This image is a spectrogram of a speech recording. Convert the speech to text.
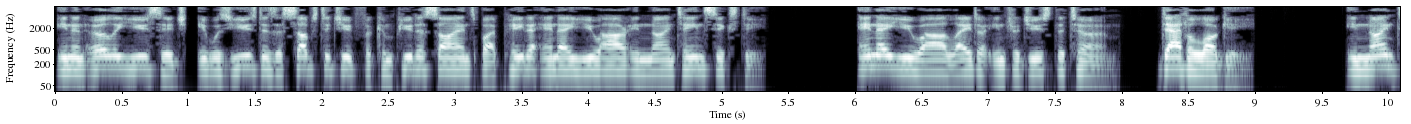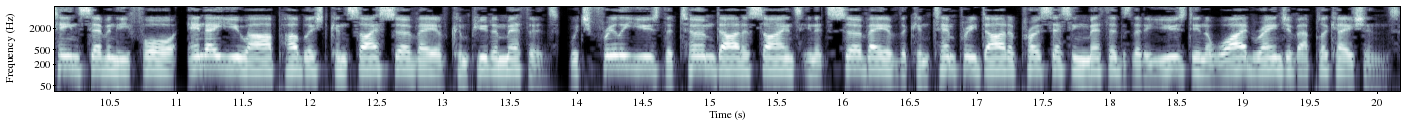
In an early usage, it was used as a substitute for computer science by Peter Naur in 1960. Naur later introduced the term, datalogy. In 1974, NAUR published Concise Survey of Computer Methods, which freely used the term data science in its survey of the contemporary data processing methods that are used in a wide range of applications.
